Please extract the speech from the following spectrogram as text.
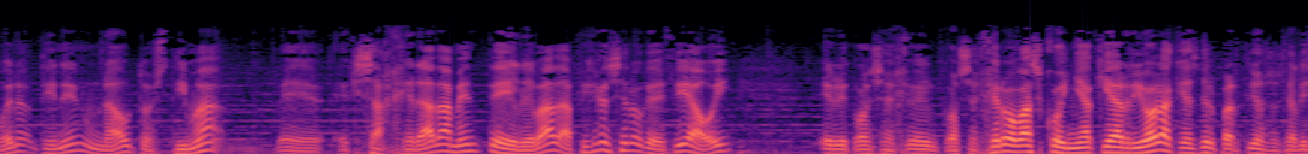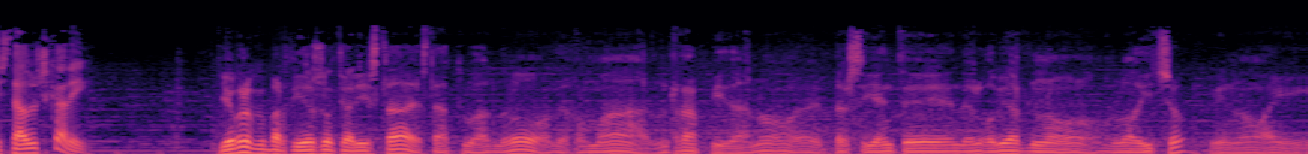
bueno, tienen una autoestima eh, exageradamente elevada. Fíjense lo que decía hoy el consejero, el consejero vasco Iñaki Arriola, que es del Partido Socialista de Euskadi. Yo creo que el Partido Socialista está actuando de forma rápida, ¿no? El presidente del gobierno lo ha dicho, que no hay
